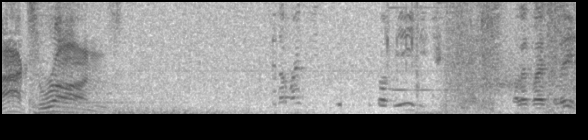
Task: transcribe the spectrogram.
Axe runs! pra mim, gente. Vai levar essa lei?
